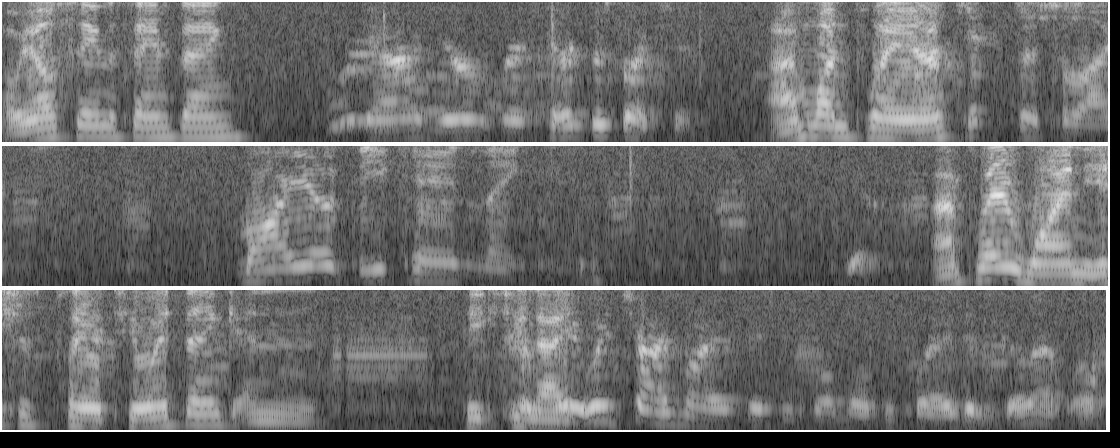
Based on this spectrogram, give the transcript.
Are we all seeing the same thing? Yeah, your character selection. I'm one player. Character select. Mario, DK, and Link. Yes. I'm player one. Yisha's player two, I think, and Pikachu Knight. We, we tried Mario 64 multiplayer, it didn't go that well.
